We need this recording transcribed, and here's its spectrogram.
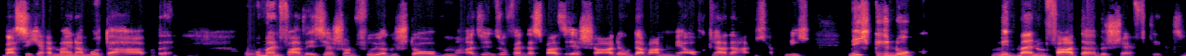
was ich an meiner Mutter habe. Und mein Vater ist ja schon früher gestorben. Also insofern, das war sehr schade. Und da war mir auch klar, da, ich habe mich nicht genug mit meinem Vater beschäftigt.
